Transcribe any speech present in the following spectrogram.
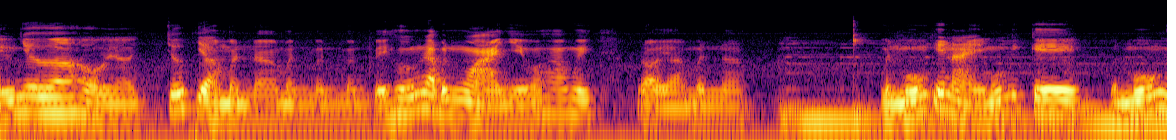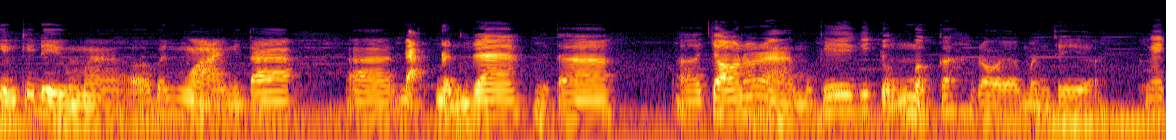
kiểu như ờ, hồi ờ, trước giờ mình ờ, mình mình mình bị hướng ra bên ngoài nhiều quá ha nguyên. Rồi mình mình muốn cái này muốn cái kia mình muốn những cái điều Ừ. mà ở bên ngoài người ta à, đặt định ra người ta cho nó là một cái cái chuẩn mực á. Rồi mình thì ngay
